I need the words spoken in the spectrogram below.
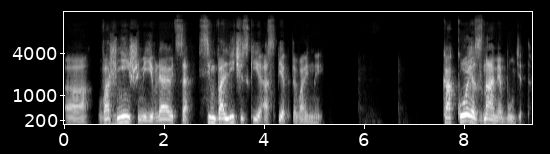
а, важнейшими являются символические аспекты войны какое знамя будет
